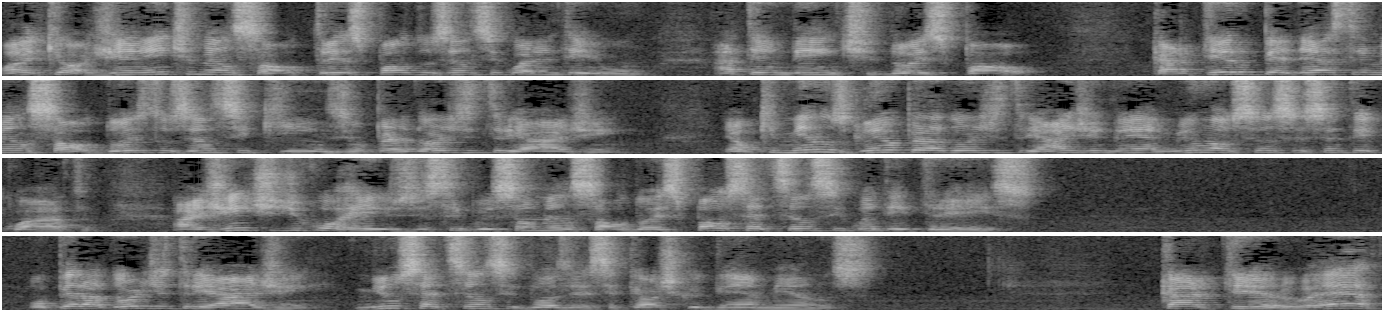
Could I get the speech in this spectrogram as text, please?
Olha aqui, ó, gerente mensal 3 pau 241, atendente 2 pau, carteiro pedestre mensal 2.215, operador de triagem é o que menos ganha operador de triagem, ganha 1964. Agente de Correios, distribuição mensal, 2 pau 753. Operador de triagem, 1712. Esse aqui eu acho que ganha menos. Carteiro, é,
